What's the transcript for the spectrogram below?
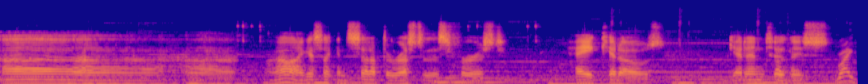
Uh, uh, well, I guess I can set up the rest of this first. Hey, kiddos, get into Okay. this Right,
